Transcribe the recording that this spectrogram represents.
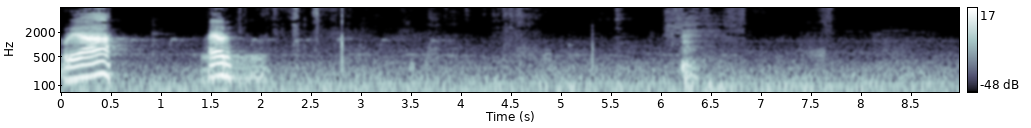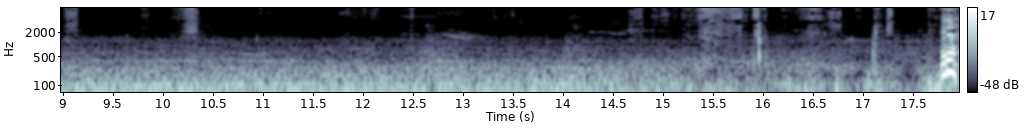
어디야? 아야, 어디? Mira.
